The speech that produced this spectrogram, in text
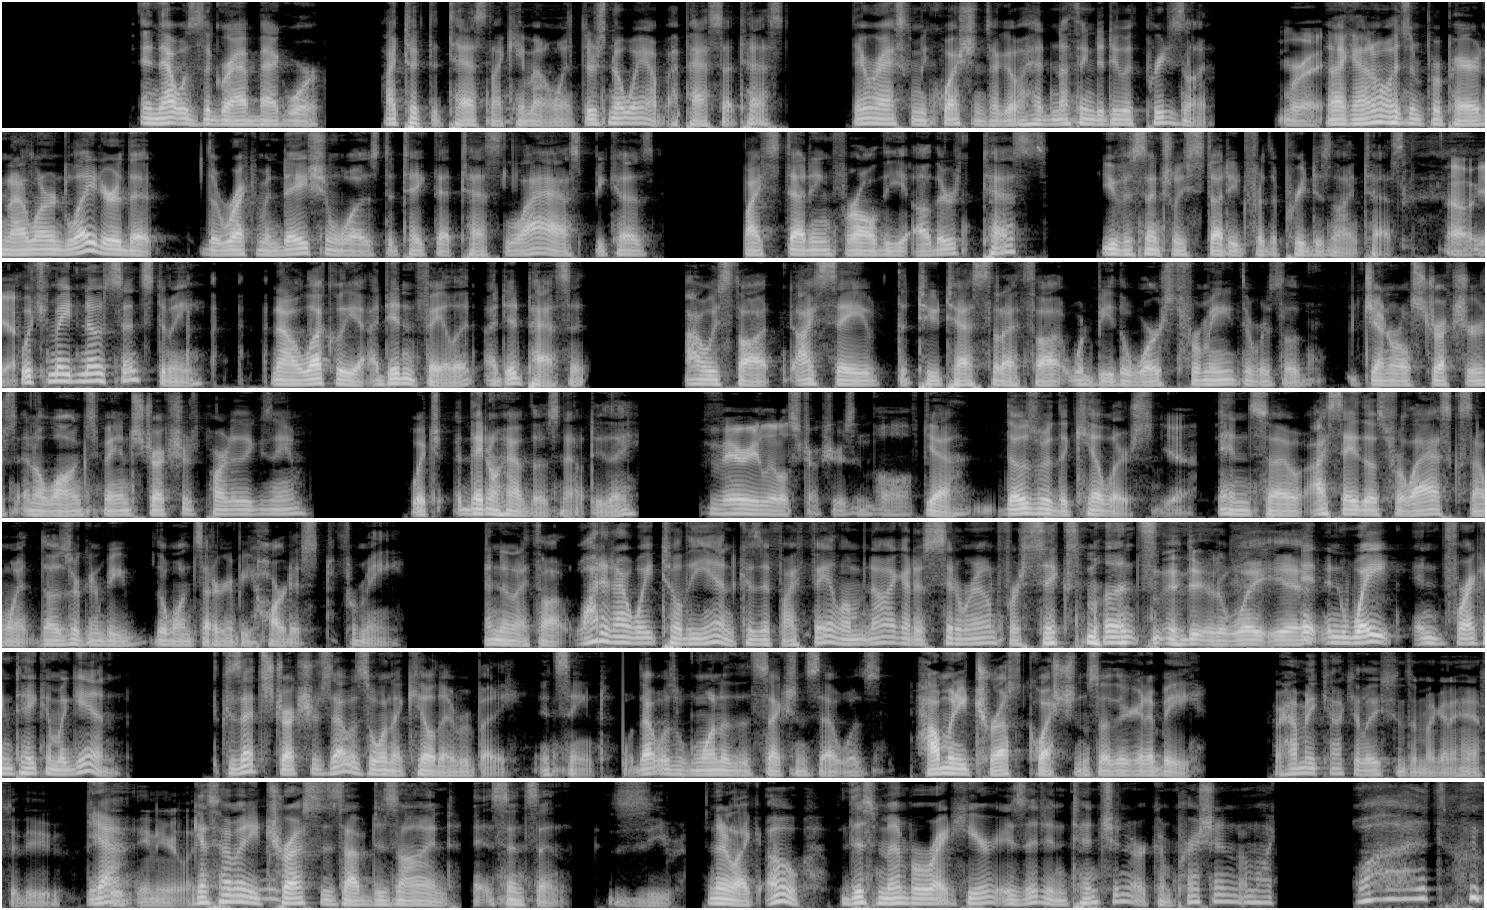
And that was the grab bag where I took the test and I came out and went, there's no way I I passed that test. They were asking me questions. I go, had nothing to do with pre-design. right. Like I wasn't prepared. And I learned later that the recommendation was to take that test last because by studying for all the other tests, you've essentially studied for the pre-design test Oh yeah. which made no sense to me. Now, luckily, I didn't fail it. I did pass it. I always thought I saved the two tests that I thought would be the worst for me. There was a general structures and a long span structures part of the exam, which they don't have those now, do they? Very little structures involved. Yeah, those were the killers. Yeah. And so I saved those for last because I went, those are going to be the ones that are going to be hardest for me. And then I thought, why did I wait till the end? Because if I fail them, now I got to sit around for six months and wait, yeah. and, and wait and before I can take them again. Because that structures, that was the one that killed everybody, it seemed. That was one of the sections that was how many truss questions are there going to be? or how many calculations am I going to have to do? to Yeah. in here? Like, Guess how many trusses I've designed eh, since then? Zero. And they're like, oh, this member right here, is it in tension or compression? I'm like, what?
